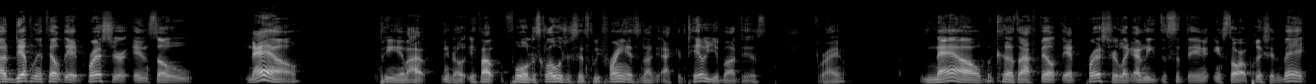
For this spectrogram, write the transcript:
I definitely felt that pressure, and so now PM, I you know, if I full disclosure, since we friends, and I, I can tell you about this, right? Now because I felt that pressure, like I need to sit there and start pushing back,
